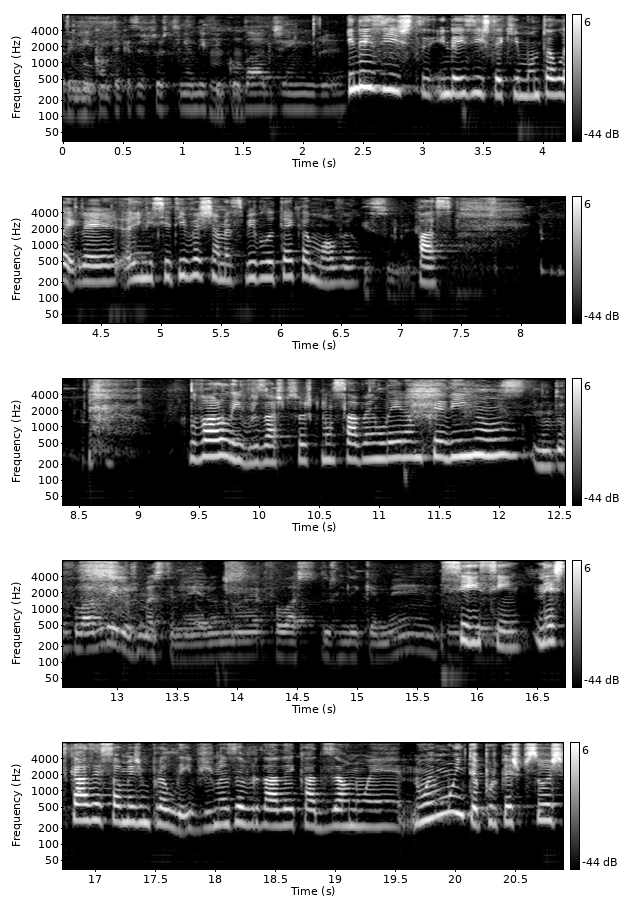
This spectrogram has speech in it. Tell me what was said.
Tendo em conta que essas pessoas tinham dificuldades em ir. Ainda existe, ainda existe aqui em Montalegre. É- a iniciativa chama-se Biblioteca Móvel. Isso mesmo. Passa. Levar livros às pessoas que não sabem ler é um bocadinho. Não estou a falar de livros, mas também era uma. Falaste dos medicamentos. Sim, do- sim. Neste caso é só mesmo para livros, mas a verdade é que a adesão não é, não é muita, porque as pessoas,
